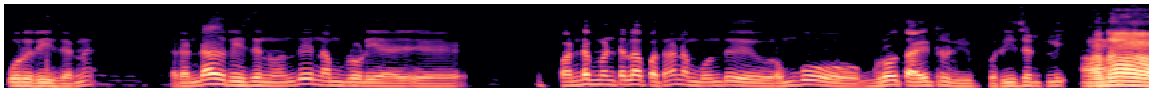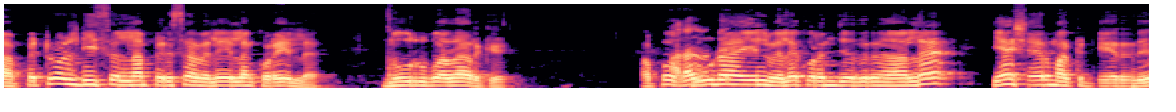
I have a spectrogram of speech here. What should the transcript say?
ஒரு ரீசன் ரெண்டாவது ரீசன் வந்து நம்மளுடைய ஃபண்டமெண்டலாக பார்த்தோன்னா நம்ம வந்து ரொம்ப growth ஆயிட்டு இருக்கு இப்போ ரீசெண்ட்லி ஆனால் பெட்ரோல் டீசல்லாம் பெருசாக விலையெல்லாம் குறையல. நூறுரூபா தான் இருக்கு. அப்போ ஆயில் விலை குறைஞ்சதுனால ஏன் ஷேர் மார்க்கெட் ஏறுது?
